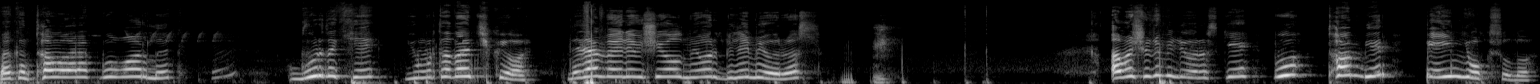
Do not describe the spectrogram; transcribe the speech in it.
Bakın tam olarak bu varlık buradaki yumurtadan çıkıyor. Neden böyle bir şey olmuyor bilemiyoruz. Ama şunu biliyoruz ki bu tam bir beyin yoksulu.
